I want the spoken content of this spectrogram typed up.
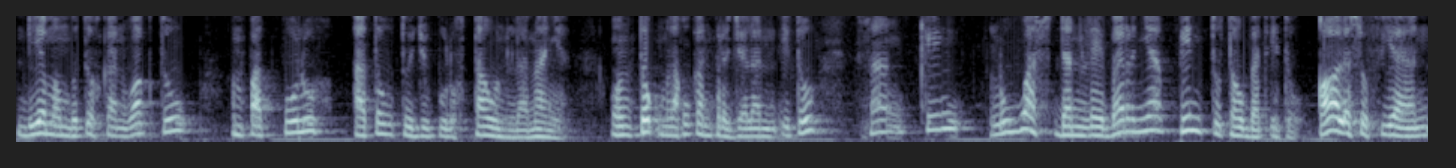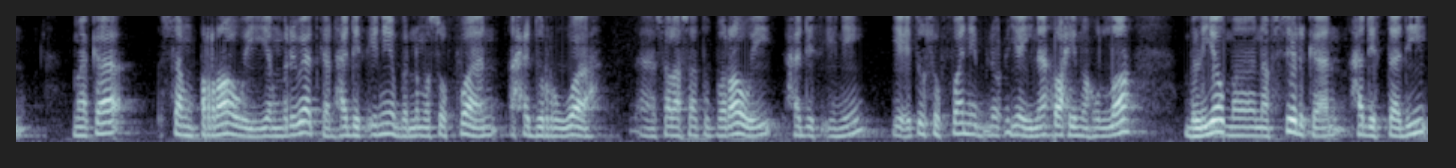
dia membutuhkan waktu 40 atau 70 tahun lamanya untuk melakukan perjalanan itu saking luas dan lebarnya pintu taubat itu. Qala Sufyan, maka sang perawi yang meriwayatkan hadis ini bernama Sufyan ahadur ruwah eh, salah satu perawi hadis ini yaitu Sufyan bin Uyainah rahimahullah Beliau menafsirkan hadis tadi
